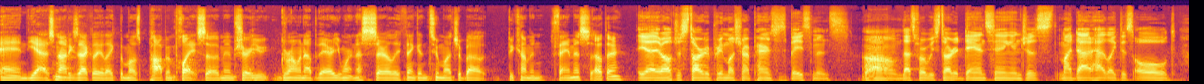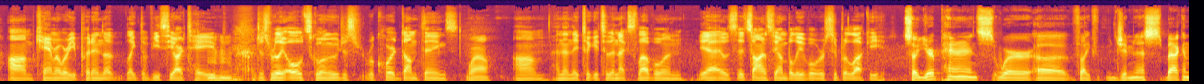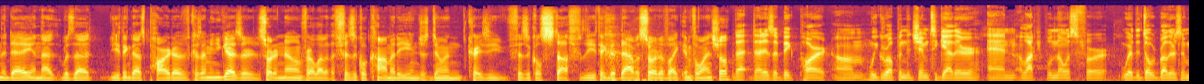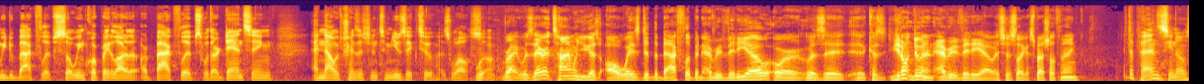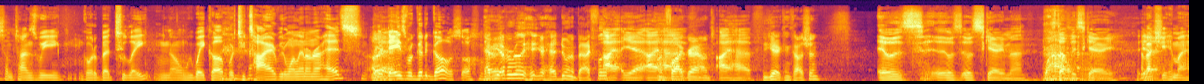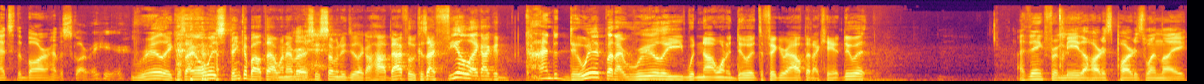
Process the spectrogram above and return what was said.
And yeah, it's not exactly like the most poppin' place. So I mean, I'm sure you growing up there, you weren't necessarily thinking too much about becoming famous out there. Yeah, it all just started pretty much in our parents' basements. Wow. Um, that's where we started dancing, and just my dad had like this old um, camera where you put in the like the VCR tape, Mm-hmm. just really old school, and we would just record dumb things. Wow. Um, and then they took it to the next level, and yeah, it was it's honestly unbelievable. We're super lucky. So your parents were uh, like gymnasts back in the day, and that was that. Do you think that's part of? Because I mean, you guys are sort of known for a lot of the physical comedy and just doing crazy physical stuff. Do you think that that was sort of like influential? That that is a big part. Um, we grew up in the gym together, and a lot of people know us for we're the Dobre Brothers, and we do backflips. So we incorporate a lot of the, our backflips with our dancing, and now we've transitioned into music too as well. So. Right. Was there a time when you guys always did the backflip in every video, or was it uh, because you don't do it in every video? It's just like a special thing. It depends, you know. Sometimes we go to bed too late. You know, we wake up, we're too tired, we don't want to land on our heads. Other Right. days we're good to go. So Have you ever really hit your head doing a backflip? I yeah, I On have flat ground. I have. you get a concussion. It was it was it was scary, man. It was definitely scary. I've Yeah. actually hit my head to the bar. I have a scar right here. Really? Because I always think about that whenever I see somebody do like a hot backflip. Because I feel like I could kind of do it, but I really would not want to do it to figure out that I can't do it. I think for me the hardest part is when like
